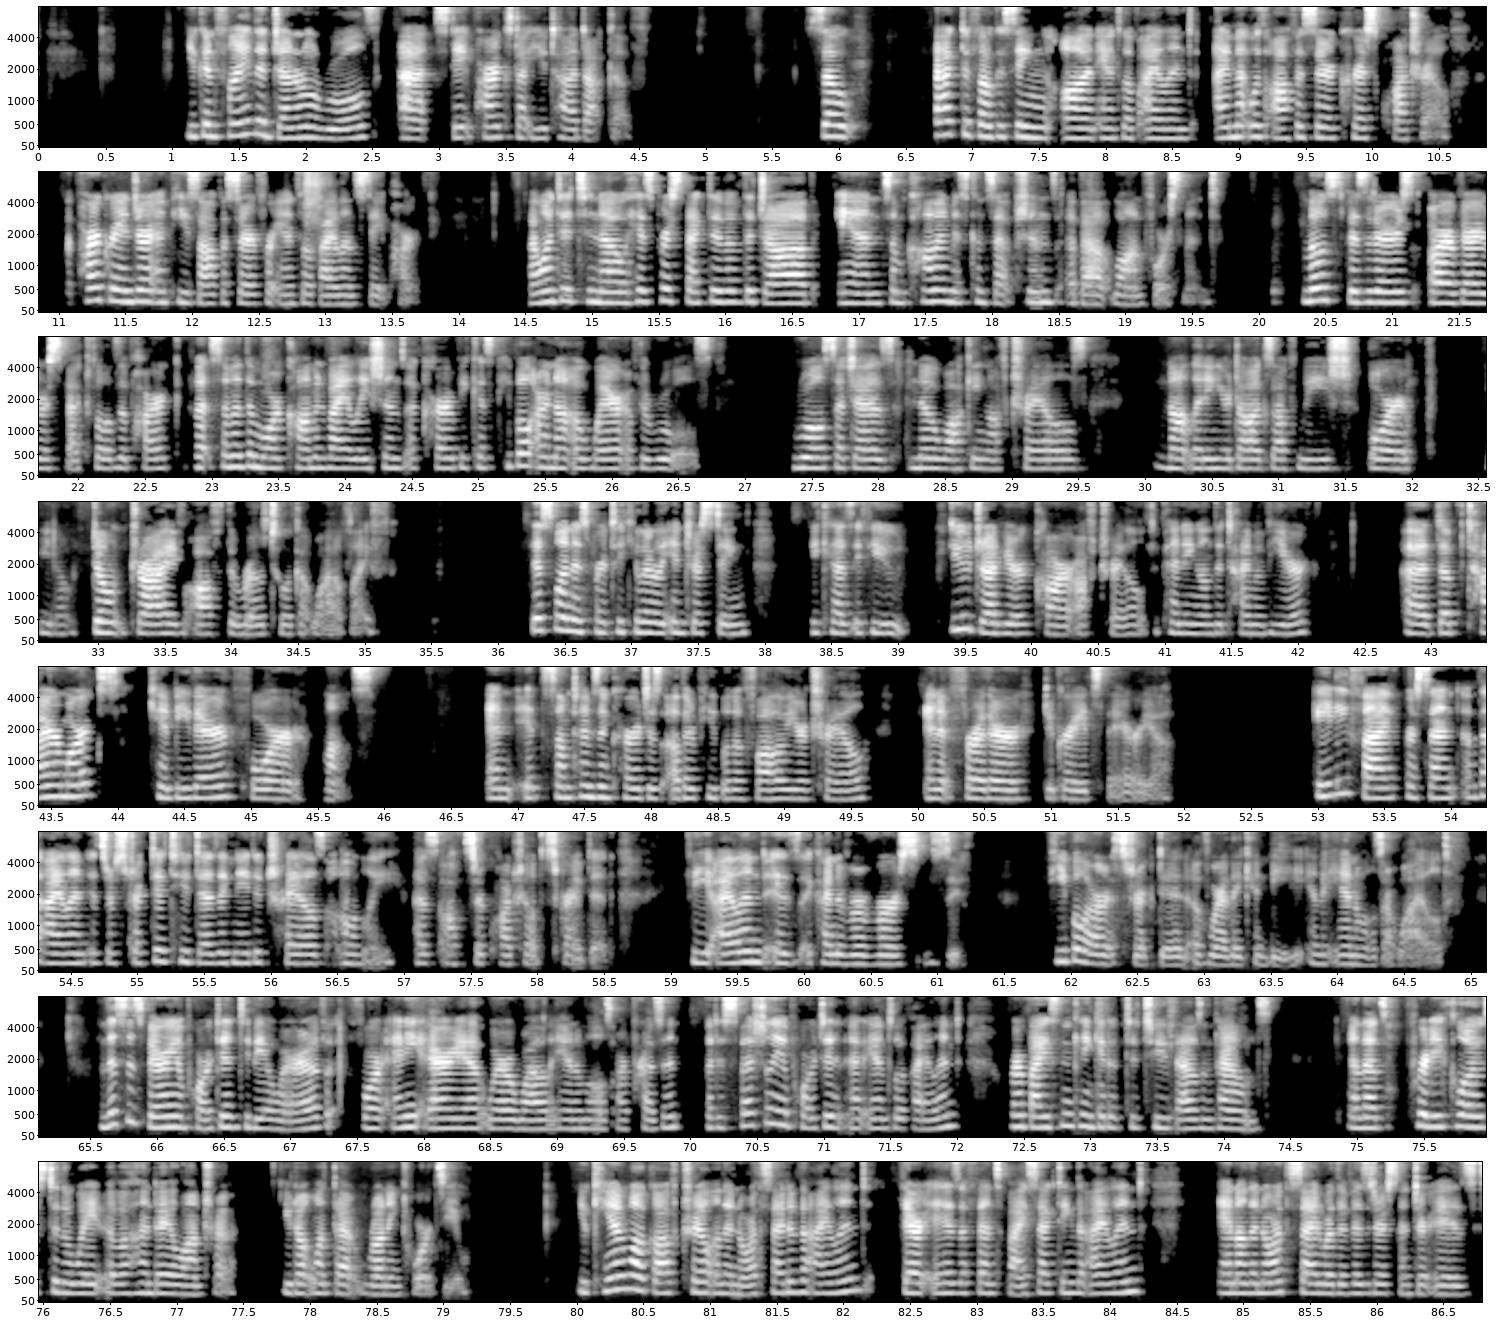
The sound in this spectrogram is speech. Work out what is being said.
You can find the general rules at stateparks.utah.gov. So, back to focusing on Antelope Island, I met with Officer Chris Quatrell, the park ranger and peace officer for Antelope Island State Park. I wanted to know his perspective of the job and some common misconceptions about law enforcement. Most visitors are very respectful of the park, but some of the more common violations occur because people are not aware of the rules. Rules such as no walking off trails, not letting your dogs off leash, or, you know, don't drive off the road to look at wildlife. This one is particularly interesting because if you do drive your car off trail, depending on the time of year, uh, the tire marks can be there for months. And it sometimes encourages other people to follow your trail and it further degrades the area. 85% of the island is restricted to designated trails only, as Officer Quatrell described it. The island is a kind of reverse zoo. People are restricted of where they can be, and the animals are wild. This is very important to be aware of for any area where wild animals are present, but especially important at Antelope Island, where bison can get up to 2,000 pounds. And that's pretty close to the weight of a Hyundai Elantra. You don't want that running towards you. You can walk off trail on the north side of the island. There is a fence bisecting the island. And on the north side, where the visitor center is,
